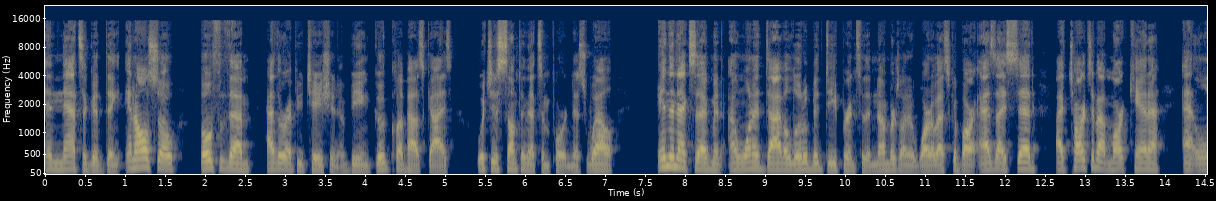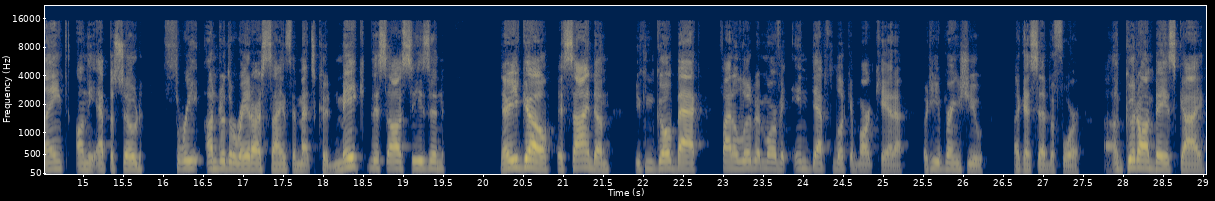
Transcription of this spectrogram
And that's a good thing. And also, both of them have the reputation of being good clubhouse guys, which is something that's important as well. In the next segment, I want to dive a little bit deeper into the numbers on Eduardo Escobar. As I said, I talked about Mark Canha at length on the episode three under the radar signs the Mets could make this offseason. There you go. They signed him. You can go back, find a little bit more of an in depth look at Mark Canha, but he brings you, like I said before, a good on base guy,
